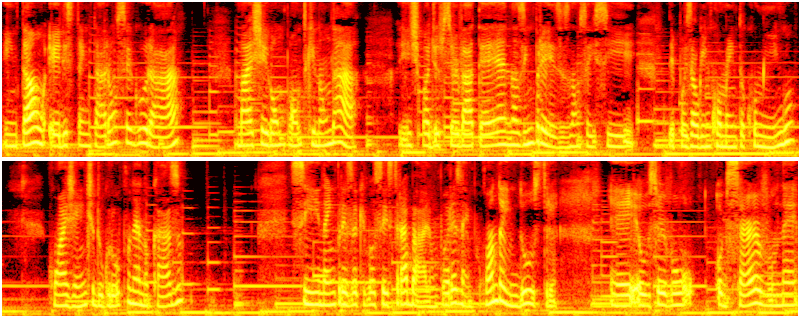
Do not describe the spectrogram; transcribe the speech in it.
Então, eles tentaram segurar, mas chegou um ponto que não dá. A gente pode observar até nas empresas, não sei se depois alguém comenta comigo, com a gente do grupo, né, no caso, se na empresa que vocês trabalham, por exemplo, quando a indústria, é, eu observo, observo, né,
